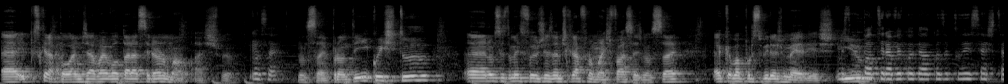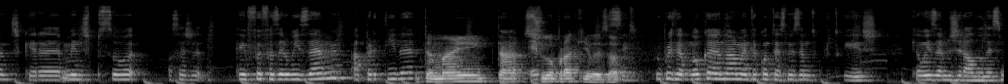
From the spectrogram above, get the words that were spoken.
Ah, e por se calhar para o ano já vai voltar a ser normal, acho eu. Não sei. Não sei. Pronto, e com isto tudo, ah, não sei também se foi os exames que já foram mais fáceis, não sei, acabar por subir as médias. Mas e também o- pode ter a ver com aquela coisa que tu disseste antes, que era menos pessoa, ou seja, quem foi fazer o exame, à partida. também está, estudou para aquilo, exato. É Sim. Por exemplo, o que normalmente acontece no exame de português, que é um exame geral no 12,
